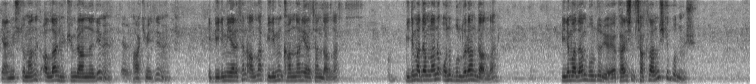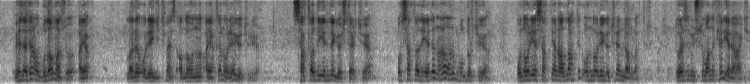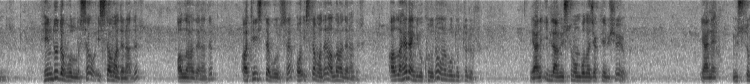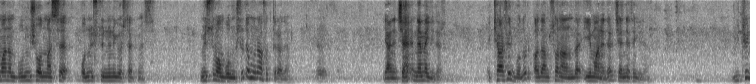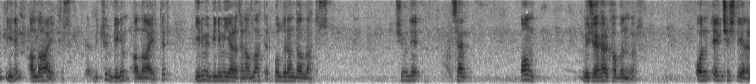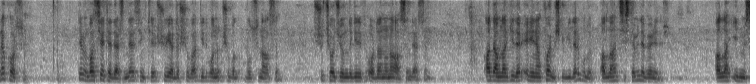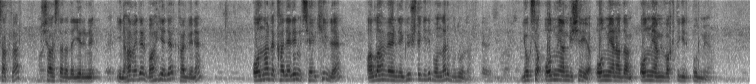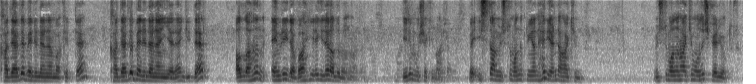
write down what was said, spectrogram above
Yani Müslümanlık Allah'ın hükümranlığı değil mi? Evet. Hakimiyeti değil mi? E, bilimi yaratan Allah, bilimin kanunlarını yaratan da Allah. Bilim adamlarını onu bulduran da Allah. Bilim adamı buldu diyor. Ya kardeşim saklanmış ki bulmuş. Ve zaten o bulamaz o. Ayakları oraya gitmez. Allah onu ayaklarını oraya götürüyor. Sakladığı yeri de göstertiyor. O sakladığı yerden ona onu buldurtuyor. Onu oraya saklayan Allah'tır. Onu da oraya götüren de Allah'tır. Dolayısıyla Müslümanlık her yere hakimdir. Hindu da bulunsa o İslam adınadır. Allah adınadır. Ateist de bulsa o İslam adına Allah adınadır. Allah herhangi bir kuluna onu buldurtturur. Yani illa Müslüman olacak diye bir şey yok. Yani Müslümanın bulmuş olması onun üstünlüğünü göstermez. Müslüman bulmuştur da münafıktır adam. Evet. Yani cehenneme gider. E, kafir bulur, adam son anında iman eder, cennete gider. Bütün ilim Allah'a aittir. Bütün bilim Allah'a aittir. İlmi bilimi yaratan Allah'tır, bulduran da Allah'tır. Şimdi sen 10 mücevher kabın var. Onun evin çeşitli yerlerine korsun. Değil mi? Vasiyet edersin. Dersin ki şu yerde şu var. Gidip onu şu bul- bulsun alsın. Şu çocuğum da gidip oradan onu alsın dersin. Adamlar gider eliyle koymuş gibi gider bulur. Allah'ın sistemi de böyledir. Allah ilmi saklar. Şahıslara da yerini e, ilham eder, vahiy eder kalbine. Onlar da kaderin sevkiyle Allah'ın verdiği güçle gidip onları bulurlar. Evet. Yoksa olmayan bir şeyi, olmayan adam, olmayan bir vakitte gidip bulmuyor. Kaderde belirlenen vakitte, kaderde belirlenen yere gider, Allah'ın emriyle, vahyiyle gider alır onu oradan. İlim bu şekilde. Ve İslam, Müslümanlık dünyanın her yerinde hakimdir. Müslümanın hakim olduğu hiçbir yer yoktur.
